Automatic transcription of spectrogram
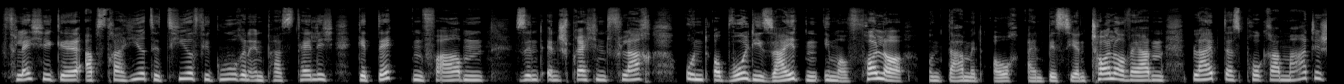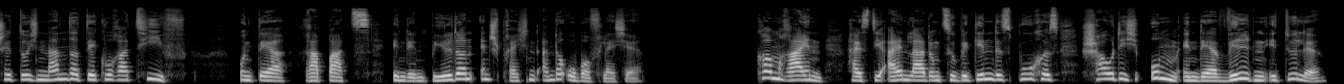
Flächige, abstrahierte Tierfiguren in pastellig gedeckten Farben sind entsprechend flach und obwohl die Seiten immer voller und damit auch ein bisschen toller werden, bleibt das programmatische Durcheinander dekorativ und der Rabatz in den Bildern entsprechend an der Oberfläche. Komm rein, heißt die Einladung zu Beginn des Buches, schau dich um in der wilden Idylle.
